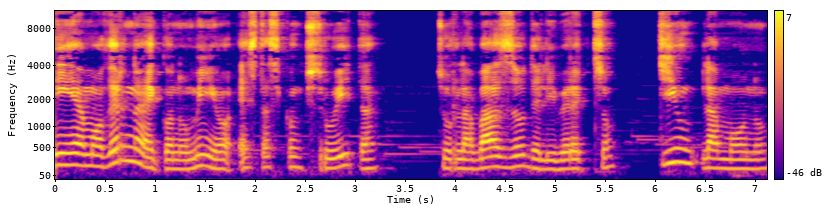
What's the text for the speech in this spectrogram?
Nia moderna ekonomio estas konstruita sur la bazo de libereco kiun la mono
